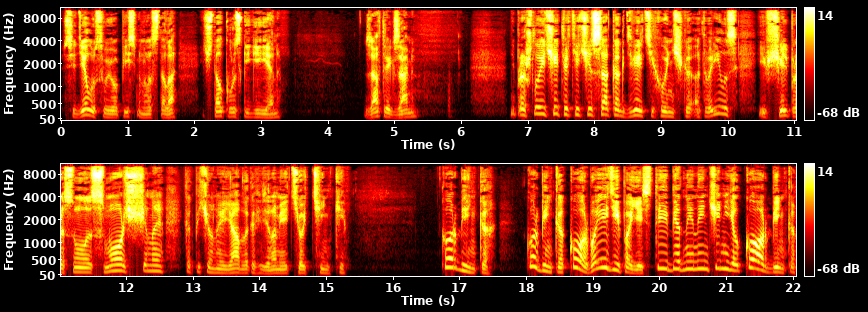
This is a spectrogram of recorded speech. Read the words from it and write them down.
сидел у своего письменного стола и читал курс гигиены. Завтра экзамен. Не прошло и четверти часа, как дверь тихонечко отворилась, и в щель просунулась сморщенная, как печеное яблоко, физиономия тетеньки. — Корбенька, Корбенька, Корба, иди поесть, ты, бедный, нынче не ел, Корбенька.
